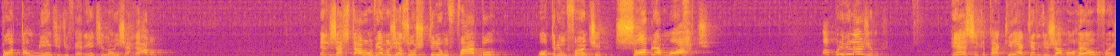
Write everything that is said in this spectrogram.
totalmente diferente e não enxergavam. Eles já estavam vendo Jesus triunfado ou triunfante sobre a morte. Olha o privilégio, irmãos. Esse que está aqui é aquele que já morreu, foi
